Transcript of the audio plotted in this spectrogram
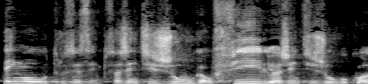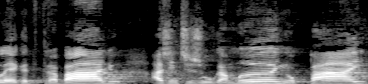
tem outros exemplos. A gente julga o filho, a gente julga o colega de trabalho, a gente julga a mãe, o pai.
